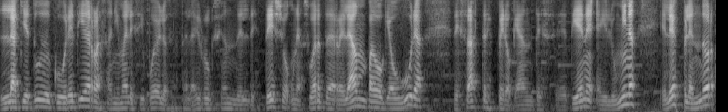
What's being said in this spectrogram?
la quietud cubre tierras, animales y pueblos hasta la irrupción del destello, una suerte de relámpago que augura desastres, pero que antes se detiene e ilumina. El esplendor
